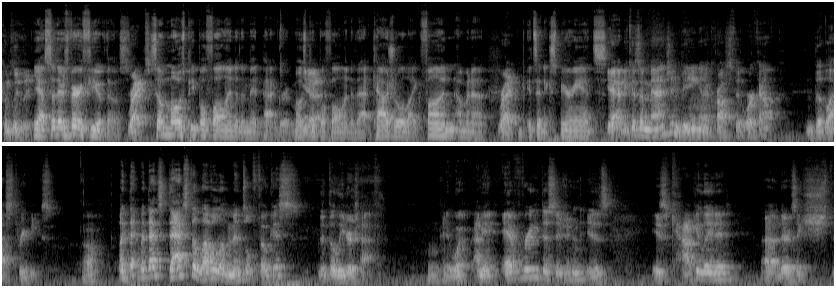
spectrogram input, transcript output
completely. Yeah, so there's very few of those. Right. So most people fall into the mid pack group. Most Yeah. people fall into that casual, like fun. I'm gonna. Right. It's an experience. Yeah, because imagine being in a CrossFit workout the last three weeks. Oh, like that but that's that's the level of mental focus that the leaders have. Wa- i mean every decision is is calculated uh, there's a sh-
